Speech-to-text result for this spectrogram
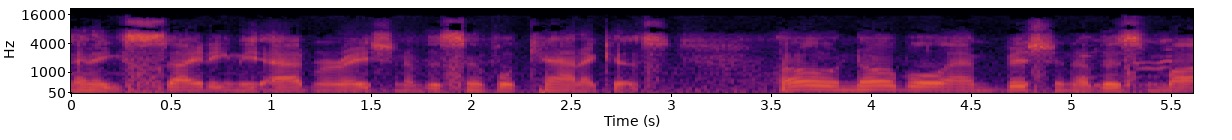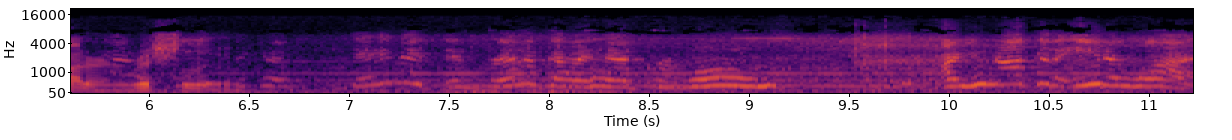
and exciting the admiration of the simple Kanakas. Oh, noble ambition of this modern Richelieu! Because David and Brett have got to head for home. Are you not going to eat or what?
